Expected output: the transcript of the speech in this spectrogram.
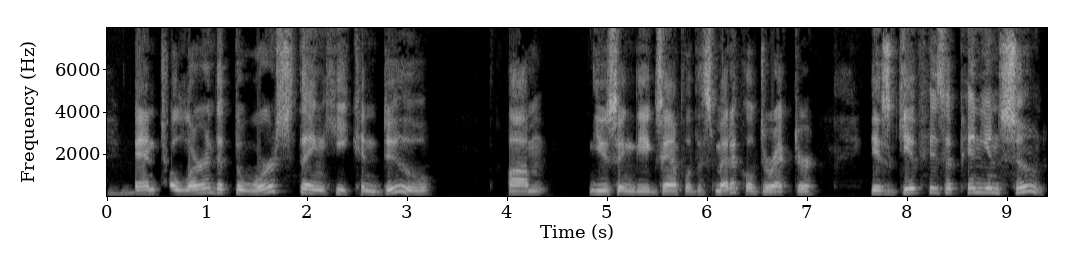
Mm-hmm. And to learn that the worst thing he can do, um, using the example of this medical director, is give his opinion soon.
